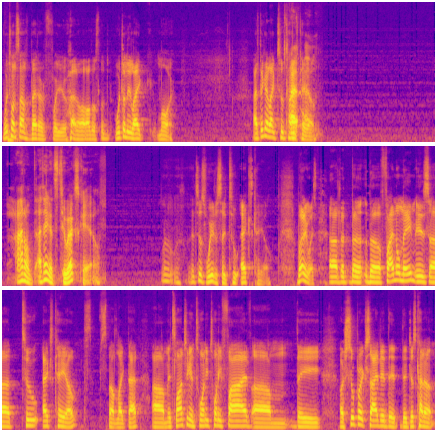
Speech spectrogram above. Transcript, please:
Which one sounds better for you out of all those? Which one do you like more? I think I like two times uh, KO. I don't. I think it's two X KO. Well, it's just weird to say 2XKO. But anyways, uh, the the the final name is uh, 2XKO, spelled like that. Um, it's launching in 2025. Um, they are super excited. They, they just kind of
